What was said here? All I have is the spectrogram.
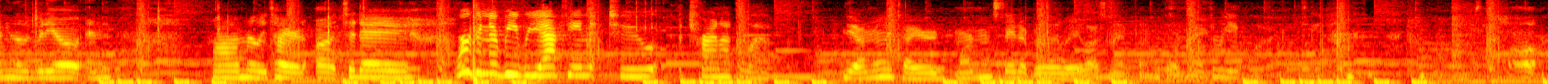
back another video, and uh, I'm really tired. Uh, today, We're gonna be reacting to Try Not to Laugh. yeah, I'm really tired. Martin stayed up really late last night playing Fortnite. Three o'clock.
